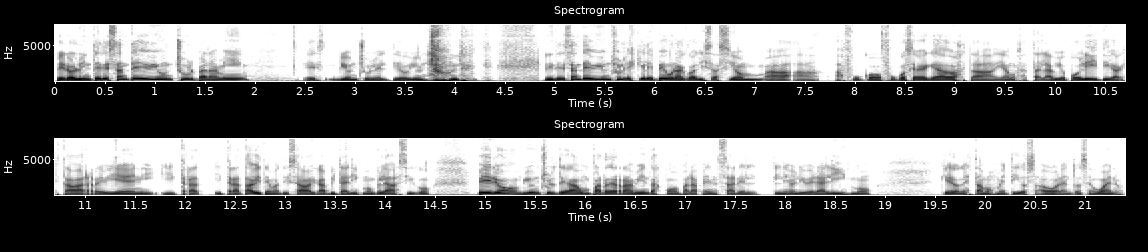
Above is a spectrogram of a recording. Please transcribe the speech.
Pero lo interesante de Byung-Chul para mí es Byung-Chul, el tío Byung-Chul. lo interesante de Byung-Chul es que le pega una actualización a, Foucault. Foucault se había quedado hasta, digamos, hasta la biopolítica, que estaba re bien y, trataba y tematizaba el capitalismo clásico. Pero Byung-Chul te da un par de herramientas como para pensar el, neoliberalismo, que es donde estamos metidos ahora. Entonces, bueno,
